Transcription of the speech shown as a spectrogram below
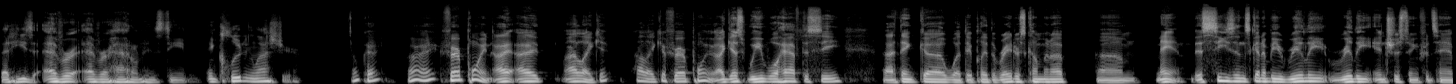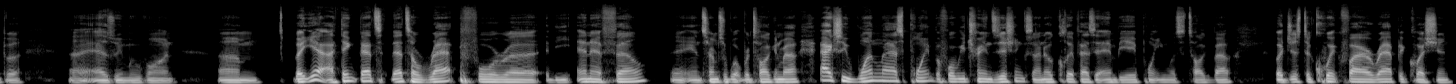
that he's ever ever had on his team, including last year. Okay. All right. Fair point. I I I like it. I like it. Fair point. I guess we will have to see. I think uh, what they play the Raiders coming up. Um, man, this season's going to be really, really interesting for Tampa uh, as we move on. Um, but yeah, I think that's that's a wrap for uh, the NFL in terms of what we're talking about. Actually, one last point before we transition, because I know Cliff has an NBA point he wants to talk about. But just a quick fire, rapid question:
